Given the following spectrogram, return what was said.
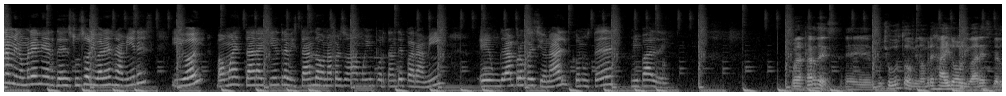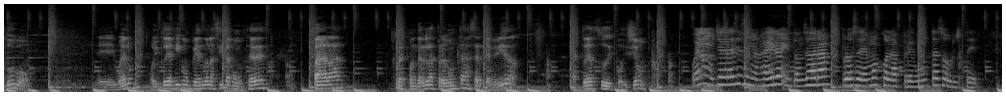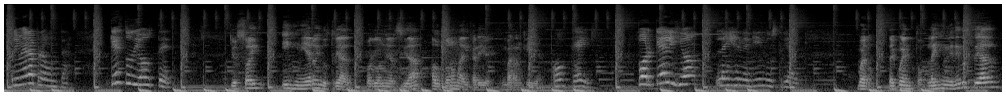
nombre es de Jesús Olivares Ramírez y hoy vamos a estar aquí entrevistando a una persona muy importante para mí, eh, un gran profesional. Con ustedes, mi padre. Buenas tardes, eh, mucho gusto. Mi nombre es Jairo Olivares Verdugo. Eh, bueno, hoy estoy aquí cumpliendo una cita con ustedes para responderles las preguntas acerca de mi vida. Estoy a su disposición. Bueno, muchas gracias, señor Jairo. Entonces ahora procedemos con las preguntas sobre usted. Primera pregunta, ¿qué estudió usted? Yo soy ingeniero industrial por la Universidad Autónoma del Caribe, en Barranquilla. Ok. ¿Por qué eligió la ingeniería industrial? Bueno, te cuento. La ingeniería industrial,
